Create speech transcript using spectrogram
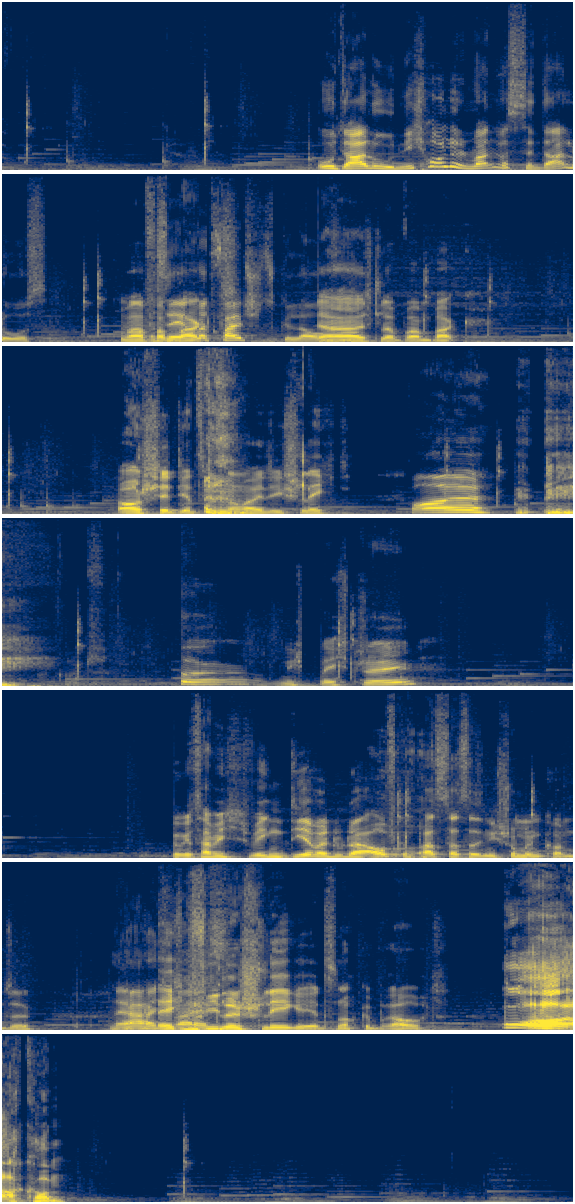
Oh, Dalu, nicht Hole in Run, was ist denn da los? War Da ist ja irgendwas verbuggt. Falsches gelaufen. Ja, ich glaube, war ein Bug. Oh shit, jetzt wird's nochmal richtig schlecht. Voll. Gut. Äh, Nicht schlecht, Jay. Guck, jetzt habe ich wegen dir, weil du da aufgepasst hast, dass ich nicht schummeln konnte, Ja, ich echt weiß. viele Schläge jetzt noch gebraucht. Oh, ach komm.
